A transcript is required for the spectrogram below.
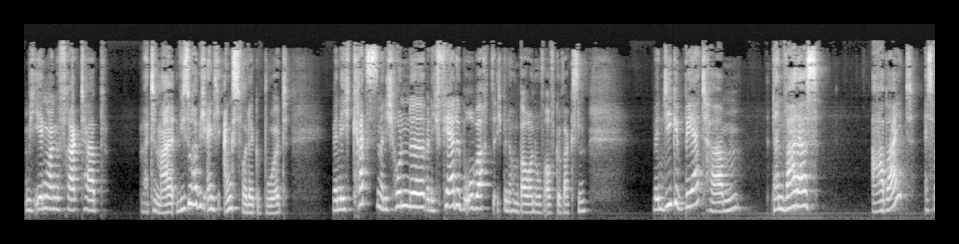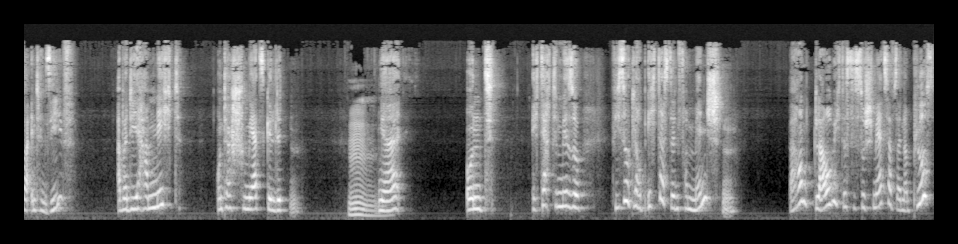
mich irgendwann gefragt habe, warte mal, wieso habe ich eigentlich Angst vor der Geburt? Wenn ich Katzen, wenn ich Hunde, wenn ich Pferde beobachte, ich bin auf dem Bauernhof aufgewachsen, wenn die gebärt haben, dann war das Arbeit, es war intensiv, aber die haben nicht unter Schmerz gelitten. Hm. Ja. Und ich dachte mir so, wieso glaube ich das denn vom Menschen? Warum glaube ich, dass das so schmerzhaft sein Und plus,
